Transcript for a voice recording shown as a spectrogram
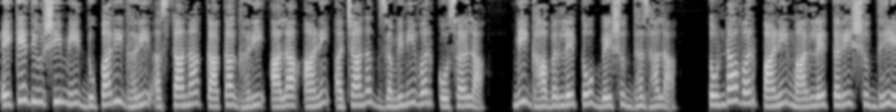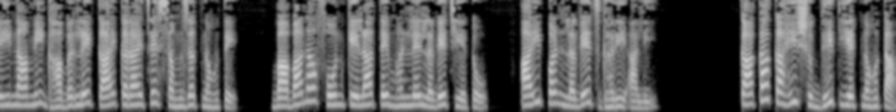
एके दिवशी मी दुपारी घरी असताना काका घरी आला आणि अचानक जमिनीवर कोसळला. मी घाबरले तो बेशुद्ध झाला. तोंडावर पाणी मारले तरी शुद्ध येईना मी घाबरले काय करायचे समजत नव्हते. बाबांना फोन केला ते म्हणले लगेच येतो. आई पण लगेच घरी आली. काका काही शुद्धीत येत नव्हता.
